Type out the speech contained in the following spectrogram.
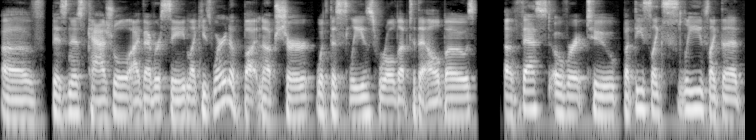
of business casual I've ever seen. Like he's wearing a button-up shirt with the sleeves rolled up to the elbows, a vest over it too, but these like sleeves like the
